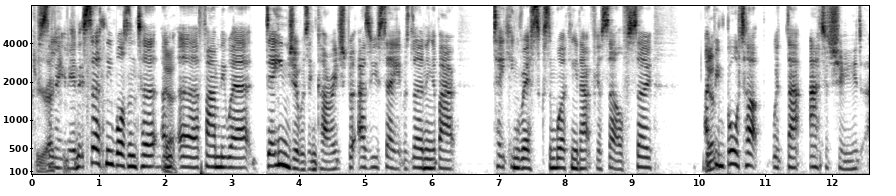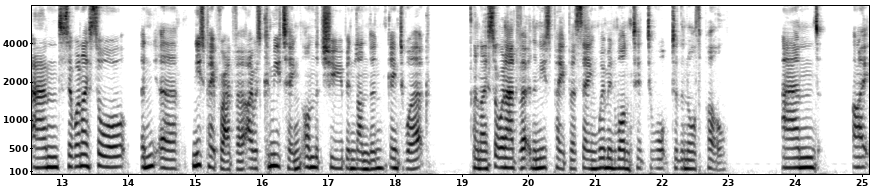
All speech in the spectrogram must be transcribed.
to your Absolutely, actions. and it certainly wasn't a, an, Yeah. a family where danger was encouraged, but as you say, it was learning about taking risks and working it out for yourself. So Yep. I've been brought up with that attitude, and so when I saw a newspaper advert, I was commuting on the tube in London, going to work, and I saw an advert in the newspaper saying women wanted to walk to the North Pole, and I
